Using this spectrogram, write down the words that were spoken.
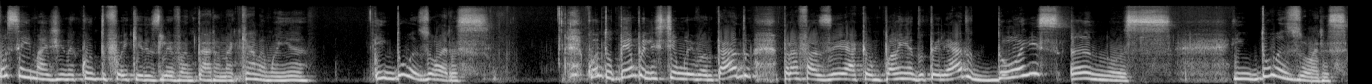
você imagina quanto foi que eles levantaram naquela manhã? Em duas horas. Quanto tempo eles tinham levantado para fazer a campanha do telhado? Dois anos. Em duas horas,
